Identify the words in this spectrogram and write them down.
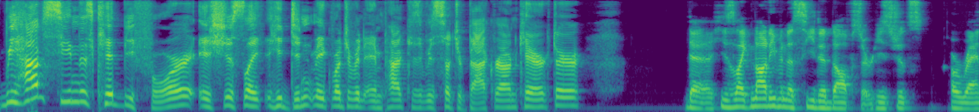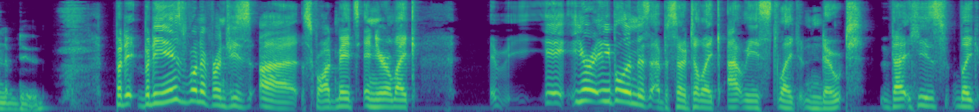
we have seen this kid before. It's just like he didn't make much of an impact because he was such a background character. Yeah, he's like not even a seated officer. He's just a random dude. But it, but he is one of Renji's uh, squad mates, and you're like, you're able in this episode to like at least like note that he's like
